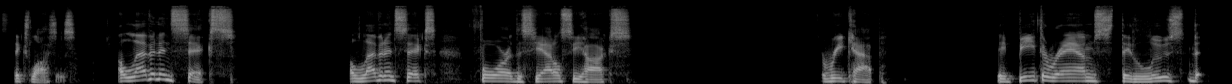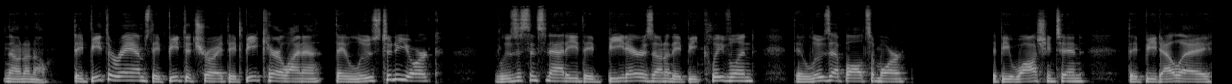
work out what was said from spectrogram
Six losses. 11 and 6. 11 and 6 for the Seattle Seahawks. To recap, they beat the Rams. They lose. The, no, no, no. They beat the Rams. They beat Detroit. They beat Carolina. They lose to New York. They lose to Cincinnati. They beat Arizona. They beat Cleveland. They lose at Baltimore. They beat Washington. They beat LA.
